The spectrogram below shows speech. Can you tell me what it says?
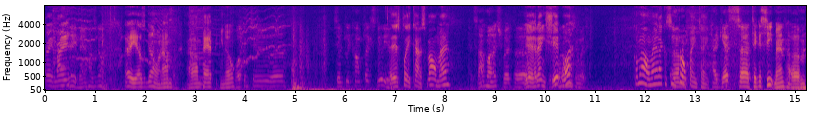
Hey man. Hey man, how's it going? Hey, how's it going? I'm I'm happy, you know. Welcome to uh, Simply Complex Studio. Hey, this place kind of small, man. It's not much, but uh, Yeah, it ain't shit, boy. Come on, man. I can see a Um, propane tank. I guess uh, take a seat, man. Um,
